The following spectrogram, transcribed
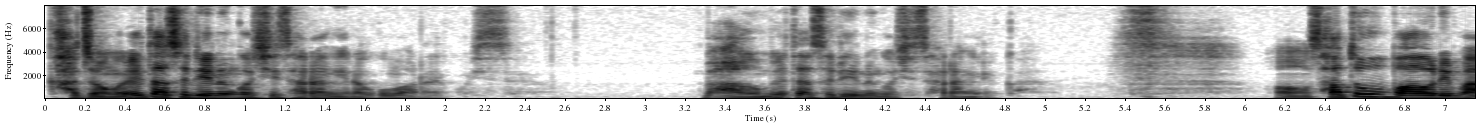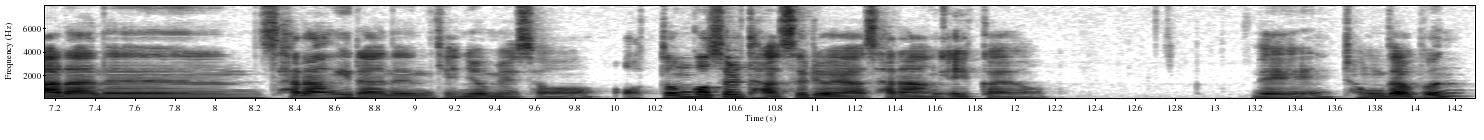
가정을 다스리는 것이 사랑이라고 말하고 있어요. 마음을 다스리는 것이 사랑일까요? 어, 사도 바울이 말하는 사랑이라는 개념에서 어떤 것을 다스려야 사랑일까요? 네, 정답은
